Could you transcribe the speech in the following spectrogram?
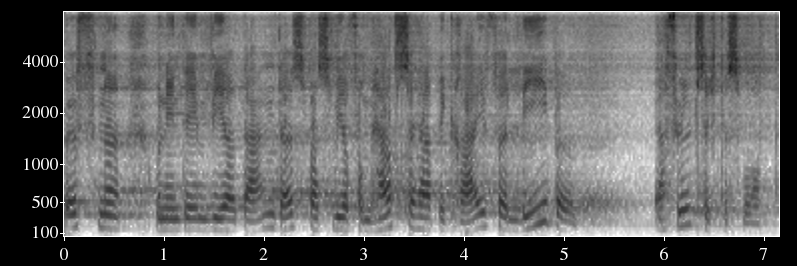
öffnen und indem wir dann das, was wir vom Herzen her begreifen, lieben, erfüllt sich das Wort.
